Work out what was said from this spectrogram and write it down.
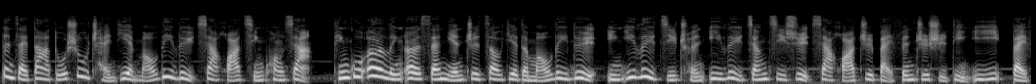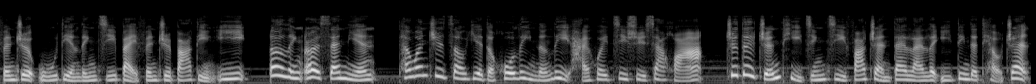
但在大多数产业毛利率下滑情况下，评估二零二三年制造业的毛利率、盈利率及纯益率将继续下滑至百分之十点一、百分之五点零及百分之八点一。二零二三年，台湾制造业的获利能力还会继续下滑，这对整体经济发展带来了一定的挑战。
